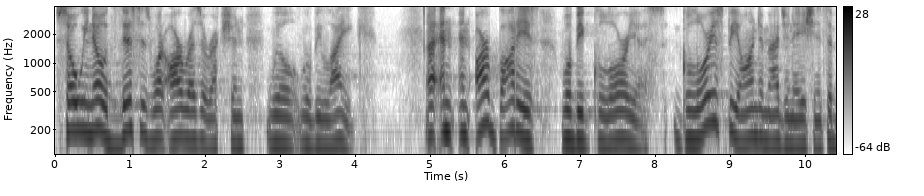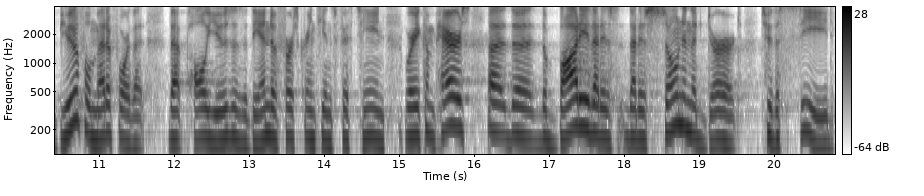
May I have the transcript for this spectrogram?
so we know this is what our resurrection will, will be like. Uh, and, and our bodies will be glorious, glorious beyond imagination. It's a beautiful metaphor that, that Paul uses at the end of 1 Corinthians 15, where he compares uh, the, the body that is, that is sown in the dirt to the seed,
